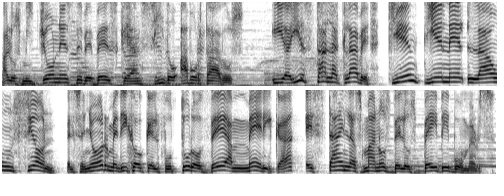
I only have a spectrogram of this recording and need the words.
a los millones de bebés que han sido abortados. Y ahí está la clave. ¿Quién tiene la unción? El Señor me dijo que el futuro de América está en las manos de los baby boomers.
